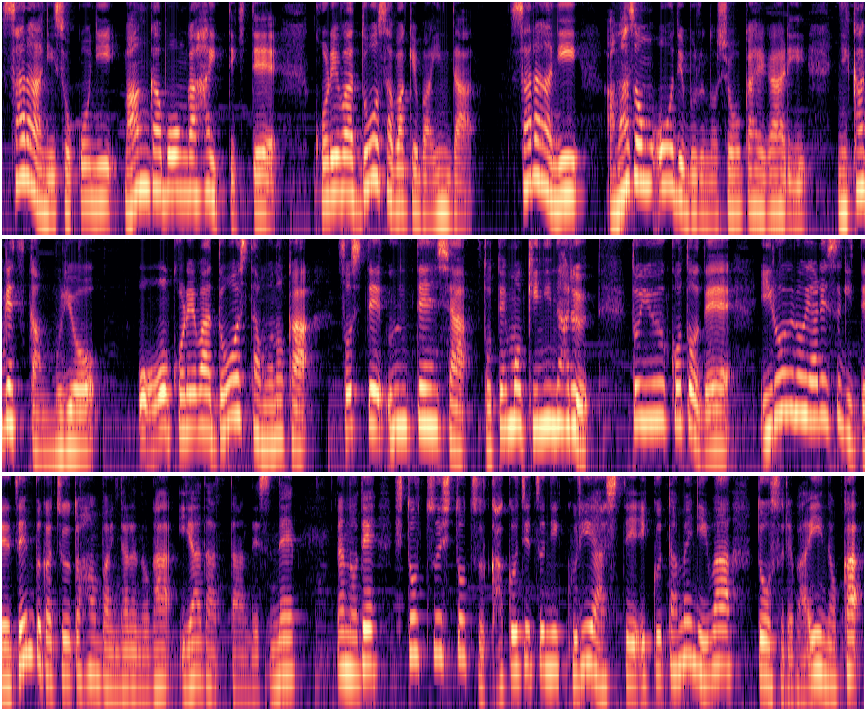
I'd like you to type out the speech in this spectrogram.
さらにそこに漫画本が入ってきてこれはどうさばけばいいんだ。さらに Amazon Audible の紹介があり2ヶ月間無料。おおこれはどうしたものか。そして運転者とても気になる。ということでいろいろやりすぎて全部が中途半端になるのが嫌だったんですね。なので一つ一つ確実にクリアしていくためにはどうすればいいのか。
